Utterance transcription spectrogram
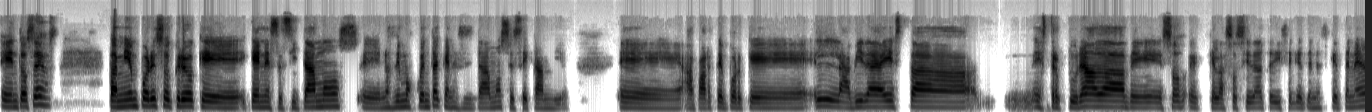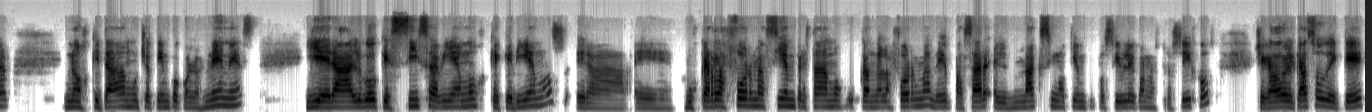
Entonces, también por eso creo que, necesitamos, eh, nos dimos cuenta que necesitábamos ese cambio. Eh, aparte porque la vida está estructurada de eso eh, que la sociedad te dice que tienes que tener, nos quitaba mucho tiempo con los nenes y era algo que sí sabíamos que queríamos, era buscar la forma, siempre estábamos buscando la forma de pasar el máximo tiempo posible con nuestros hijos, llegado el caso de que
